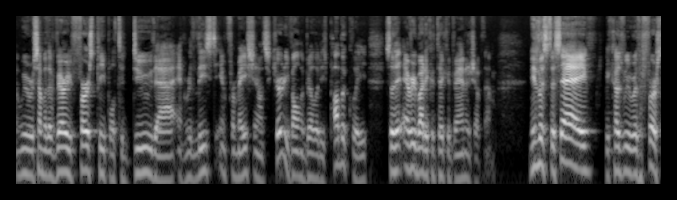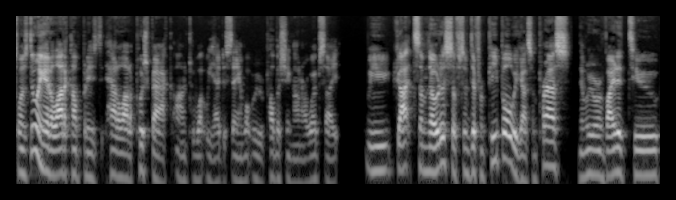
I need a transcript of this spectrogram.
And we were some of the very first people to do that and released information on security vulnerabilities publicly so that everybody could take advantage of them. Needless to say, because we were the first ones doing it, a lot of companies had a lot of pushback onto what we had to say and what we were publishing on our website. We got some notice of some different people, we got some press, and we were invited to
